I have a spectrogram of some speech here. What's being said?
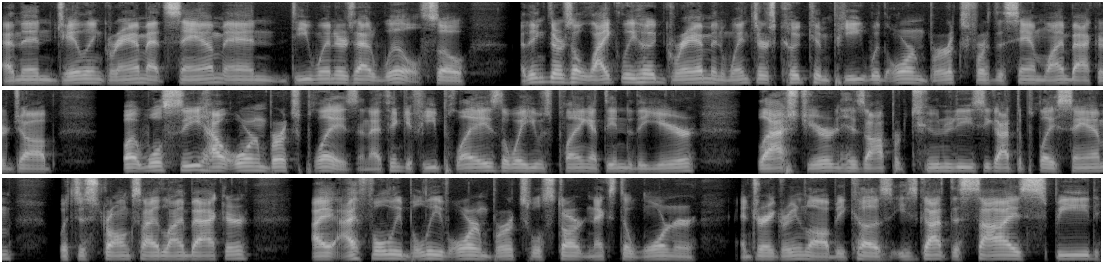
and then Jalen Graham at Sam and Dee Winters at Will. So I think there's a likelihood Graham and Winters could compete with Oren Burks for the Sam linebacker job. But we'll see how Oren Burks plays. And I think if he plays the way he was playing at the end of the year last year and his opportunities he got to play Sam, which is strong side linebacker, I, I fully believe Oren Burks will start next to Warner and Dre Greenlaw because he's got the size, speed,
